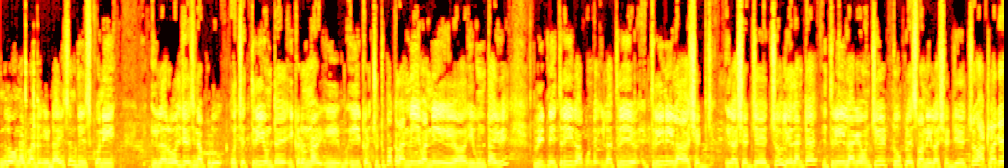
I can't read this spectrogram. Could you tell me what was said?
ఇందులో ఉన్నటువంటి ఈ డైస్ని తీసుకొని ఇలా రోల్ చేసినప్పుడు వచ్చే త్రీ ఉంటాయి ఇక్కడ ఉన్న ఈ ఇక్కడ చుట్టుపక్కల అన్ని ఇవన్నీ ఇవి ఉంటాయి. వీటిని త్రీ కాకుండా ఇలా త్రీ త్రీని ఇలా షెడ్ ఇలా షెడ్ చేయొచ్చు. లేదంటే ఈ త్రీని ఇలాగే ఉంచి టూ ప్లస్ వన్ ఇలా షెడ్ చేయొచ్చు. అట్లాగే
